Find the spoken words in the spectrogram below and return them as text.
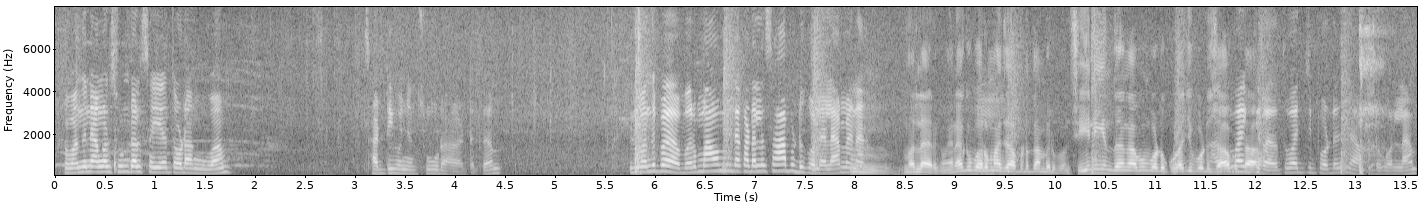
இப்போ வந்து நாங்கள் சுண்டல் செய்ய தொடங்குவோம். சட்டி கொஞ்சம் சூடாகட்டுக்கு இது வந்து இப்போ வெறுமாவும் இந்த கடலை சாப்பிட்டு கொள்ளலாமே நல்லா இருக்கும். எனக்கு பருமா சாப்பிட தான் விருப்பம். சீனியும் தேங்காயும் போட்டு குழச்சி போட்டு சாப்பிட்டா துவைச்சி போட்டு சாப்பிட்டு கொள்ளலாம்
